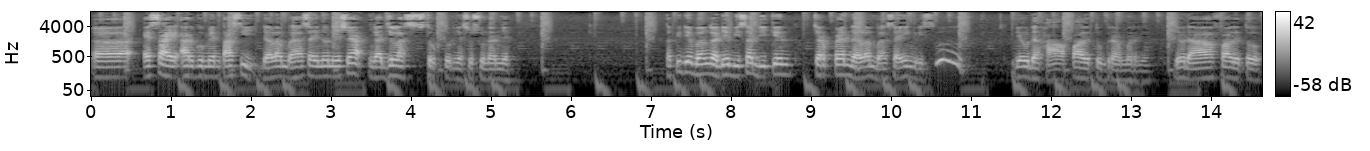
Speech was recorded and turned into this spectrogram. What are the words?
uh, esai argumentasi dalam bahasa Indonesia nggak jelas strukturnya susunannya. Tapi dia bangga dia bisa bikin cerpen dalam bahasa Inggris. Uh, dia udah hafal itu grammarnya. Dia udah hafal itu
